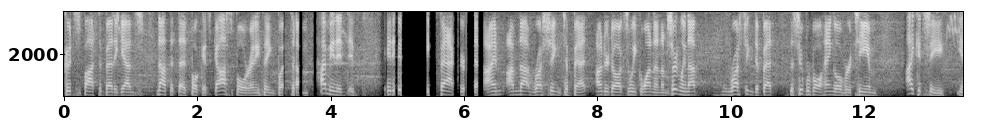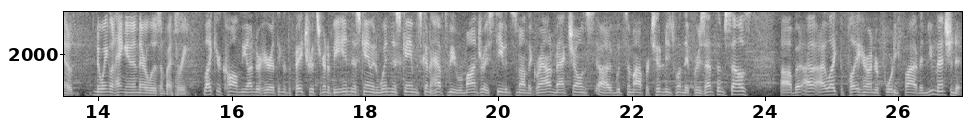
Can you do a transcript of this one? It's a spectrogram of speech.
good spot to bet against. Not that that book is gospel or anything, but um, I mean, it, it it is a factor that I'm I'm not rushing to bet underdogs week one, and I'm certainly not rushing to bet the Super Bowl hangover team. I could see, you know, New England hanging in there losing by three. Like you're calling the under here, I think that the Patriots are going to be in this game and win this game, it's going to have to be Rhamondre Stevenson on the ground, Mac Jones uh, with some opportunities when they present themselves. Uh, but I, I like the play here under 45, and you mentioned it.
